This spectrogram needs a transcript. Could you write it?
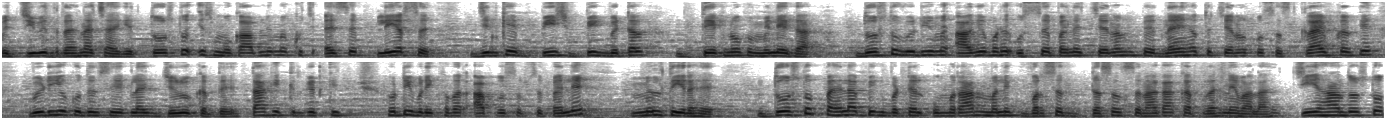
में जीवित रहना चाहेगी। दोस्तों, इस मुकाबले में कुछ ऐसे प्लेयर्स जिनके बीच बिग बैटल देखने को मिलेगा। दोस्तों, वीडियो में आगे बढ़े, उससे पहले चैनल पे नए हैं तो चैनल को सब्सक्राइब करके वीडियो को दिल से एक लाइक ज़रूर कर दें, ताकि क्रिकेट की छोटी बड़ी खबर आपको सबसे पहले मिलती रहे। दोस्तों, पहला big battle Umran Malik versus Dasun Shanaka का रहने वाला है। जी हाँ दोस्तों,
